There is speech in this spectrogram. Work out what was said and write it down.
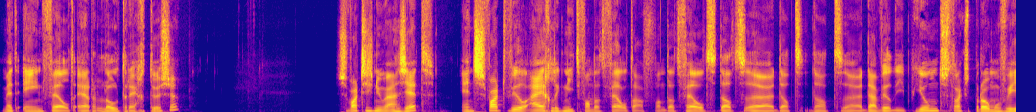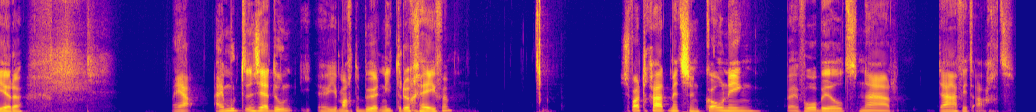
met één veld er loodrecht tussen. Zwart is nu aan zet en zwart wil eigenlijk niet van dat veld af, want dat veld, dat, uh, dat, dat, uh, daar wil die pion straks promoveren. Maar ja, hij moet een zet doen, je mag de beurt niet teruggeven. Zwart gaat met zijn koning bijvoorbeeld naar David 8.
